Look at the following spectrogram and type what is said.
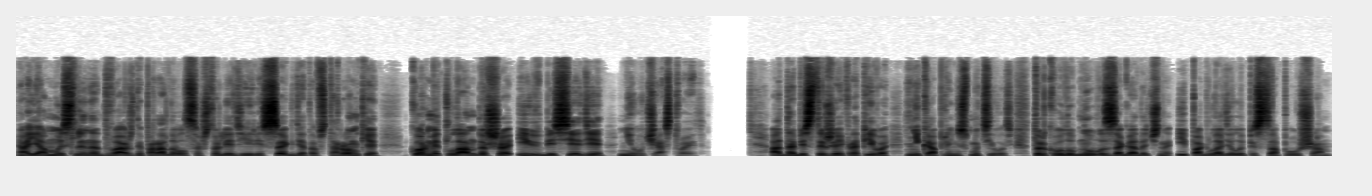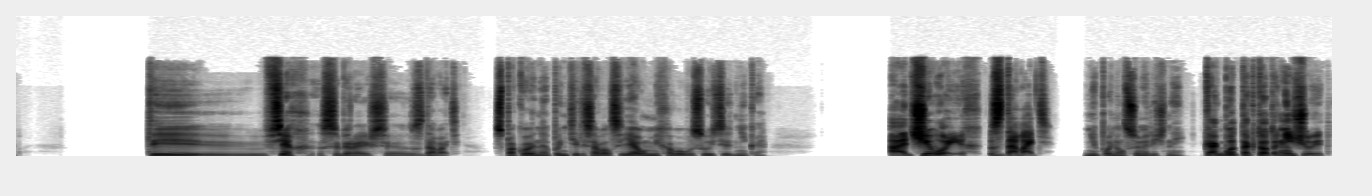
А я мысленно дважды порадовался, что леди Ирисе где-то в сторонке кормит ландыша и в беседе не участвует. Одна бесстыжая крапива ни капли не смутилась, только улыбнулась загадочно и погладила песца по ушам. «Ты всех собираешься сдавать?» — спокойно поинтересовался я у мехового суицидника. «А чего их сдавать?» — не понял Сумеречный. «Как будто кто-то не чует.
